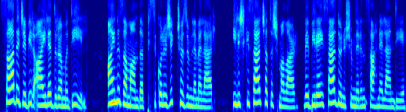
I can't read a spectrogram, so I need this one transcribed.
sadece bir aile dramı değil, aynı zamanda psikolojik çözümlemeler, ilişkisel çatışmalar ve bireysel dönüşümlerin sahnelendiği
